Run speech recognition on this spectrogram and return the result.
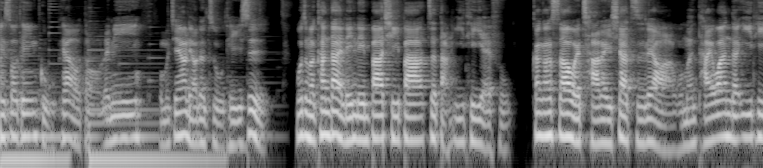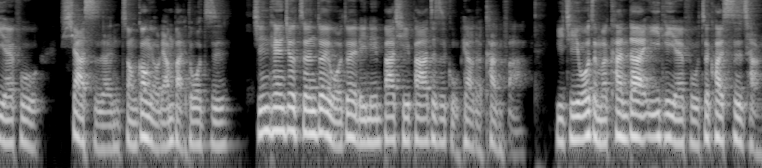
迎收听股票抖雷咪。我们今天要聊的主题是，我怎么看待零零八七八这档 ETF？刚刚稍微查了一下资料啊，我们台湾的 ETF 吓死人，总共有两百多只。今天就针对我对零零八七八这只股票的看法，以及我怎么看待 ETF 这块市场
